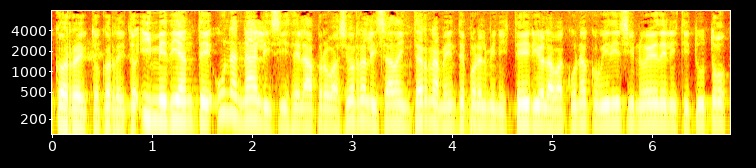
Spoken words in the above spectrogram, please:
Correcto, correcto. Y mediante un análisis de la aprobación realizada internamente por el Ministerio, la vacuna COVID-19 del Instituto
